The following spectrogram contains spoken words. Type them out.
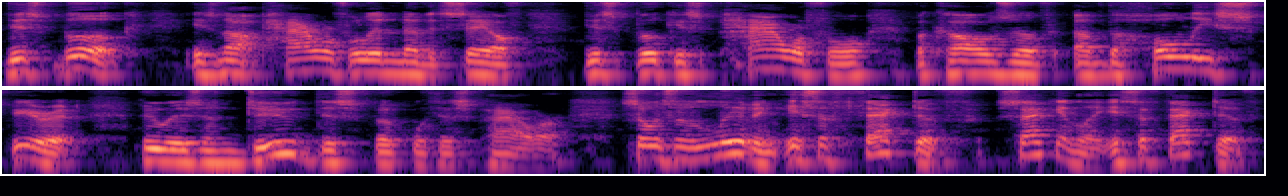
This book is not powerful in and of itself. This book is powerful because of, of the Holy Spirit who has endued this book with his power. So it's a living, it's effective. Secondly, it's effective.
